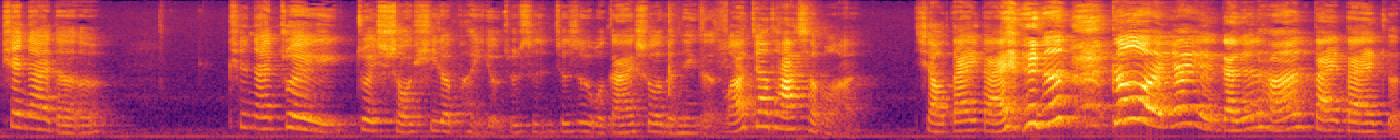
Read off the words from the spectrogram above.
现在的。现在最最熟悉的朋友就是就是我刚才说的那个，我要叫他什么？小呆呆，就是跟我一样，也感觉好像呆呆的，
